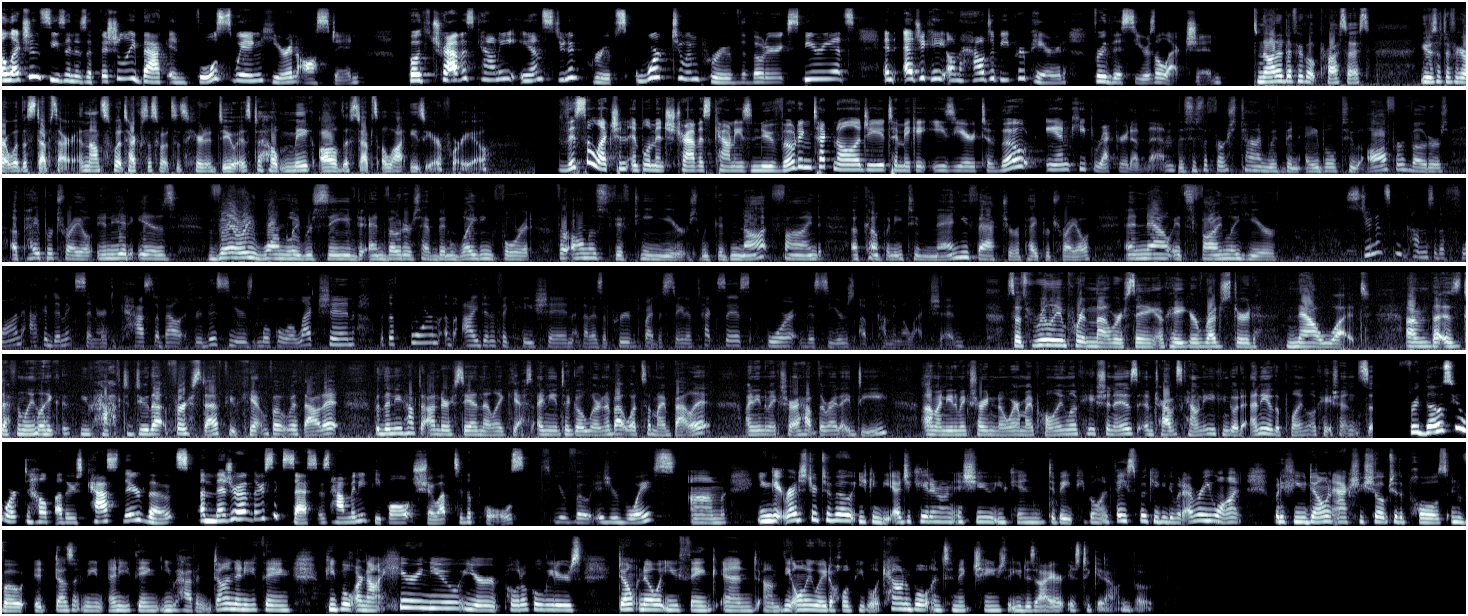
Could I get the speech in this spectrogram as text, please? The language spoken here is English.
Election season is officially back in full swing here in Austin. Both Travis County and student groups work to improve the voter experience and educate on how to be prepared for this year's election. It's not a difficult process. You just have to figure out what the steps are, and that's what Texas Votes is here to do is to help make all of the steps a lot easier for you. This election implements Travis County's new voting technology to make it easier to vote and keep record of them. This is the first time we've been able to offer voters a paper trail, and it is very warmly received, and voters have been waiting for it for almost 15 years. We could not find a company to manufacture a paper trail, and now it's finally here Students can come to the Flawn Academic Center to cast a ballot for this year's local election with a form of identification that is approved by the state of Texas for this year's upcoming election. So it's really important that we're saying, okay, you're registered, now what? Um, that is definitely like, you have to do that first step. You can't vote without it. But then you have to understand that, like, yes, I need to go learn about what's on my ballot. I need to make sure I have the right ID. Um, I need to make sure I know where my polling location is. In Travis County, you can go to any of the polling locations. So for those who work to help others cast their votes, a measure of their success is how many people show up to the polls. Your vote is your voice. Um, you can get registered to vote, you can be educated on issue, you can debate people on Facebook, you can do whatever you want. But if you don't actually show up to the polls and vote, it doesn't mean anything. You haven't done anything. People are not hearing you. Your political leaders don't know what you think. And um, the only way to hold people accountable and to make change that you desire is to get out and vote.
